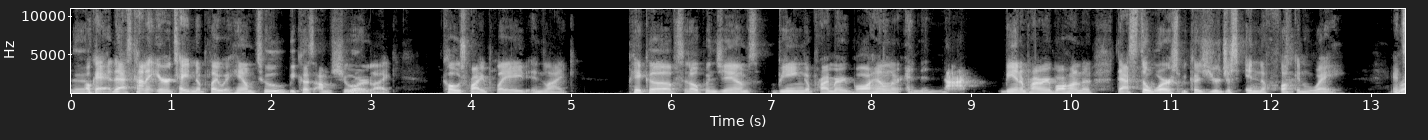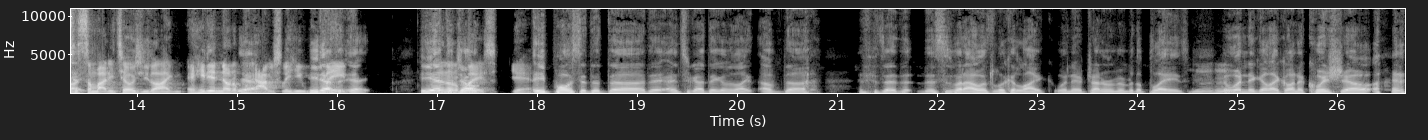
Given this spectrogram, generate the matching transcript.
Yeah. okay, that's kind of irritating to play with him too, because I'm sure Right. like coach probably played in like pickups and open gyms, being a primary ball handler, and then not being a primary ball handler. That's the worst because you're just in the fucking way. Until Right. somebody tells you like, and he didn't know the play. Obviously, he, He played. Yeah. He had know the the joke. plays. Yeah. He posted that the the Instagram thing of like of the. This is what I was looking like when they're trying to remember the plays. Mhm. The one nigga like on a quiz show, they're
